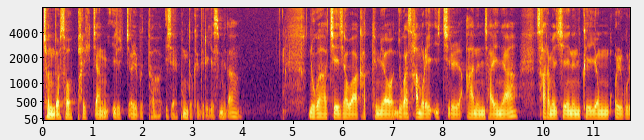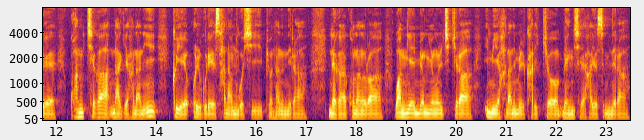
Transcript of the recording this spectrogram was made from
전도서 8장 1절부터 이제 봉독해 드리겠습니다. 누가 제자와 같으며 누가 사물의 이치를 아는 자이냐? 사람의 지혜는 그의 영 얼굴에 광채가 나게 하나니 그의 얼굴에 사나운 것이 변하느니라. 내가 고난하노라 왕의 명령을 지키라. 이미 하나님을 가리켜 맹세하였음이니라.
